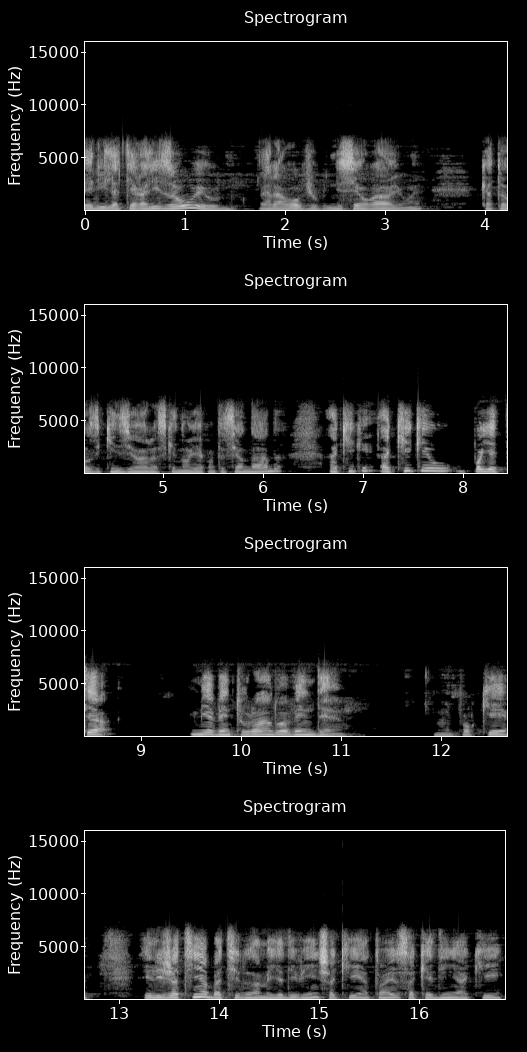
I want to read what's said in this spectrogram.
ele lateralizou, eu era óbvio nesse horário, né? 14, 15 horas que não ia acontecer nada. Aqui, aqui que eu podia ter me aventurado a vender, né? porque ele já tinha batido na média de 20 aqui, então essa quedinha aqui,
